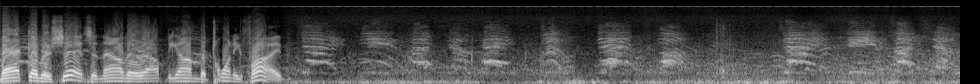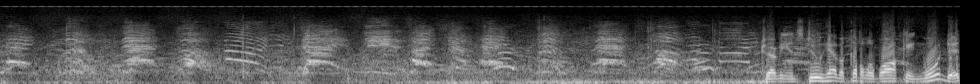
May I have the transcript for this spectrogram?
back ever since, and now they're out beyond the 25. Trevians do have a couple of walking wounded.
